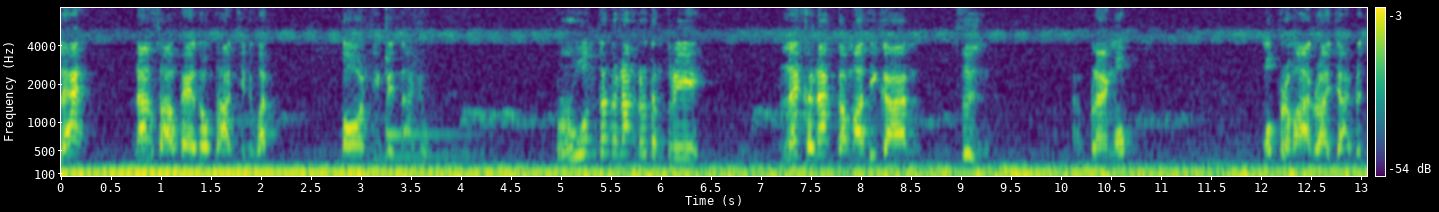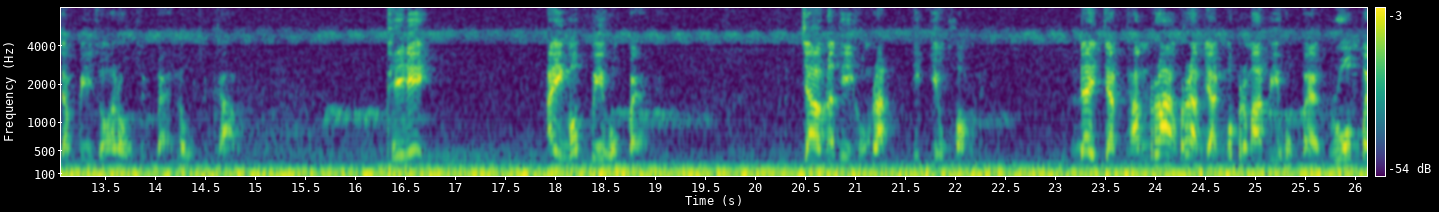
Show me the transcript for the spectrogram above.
และนางสาวแพทองทานชินวัตรตอนที่เป็นนายก รวมทั้งคณะรัฐมนตรี และคณะกรรมาการ ซึ่งแปลงงบ งบประมาณรายจ่ายประจำปี 2568 และ 69 ทีนี้ ไอ้งบปี 68เนี่ยเจ้าหน้าที่ของรัฐที่เกี่ยวข้อง ได้จัดทำร่างพระราชบัญญัติงบประมาณปี 68 รวมไป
